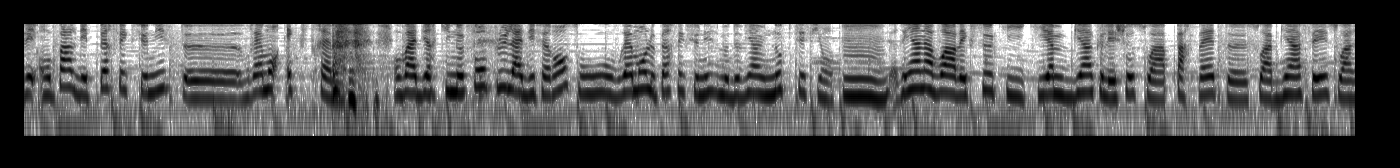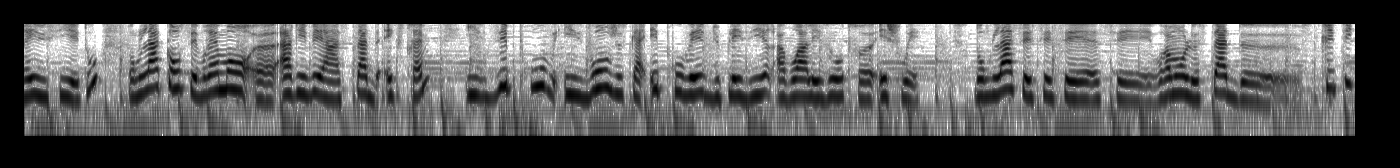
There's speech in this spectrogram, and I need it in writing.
les- on parle des perfectionnistes euh, vraiment extrêmes, on va dire, qui ne font plus la différence, où vraiment le perfectionnisme devient une obsession. Hmm. Rien à voir avec ceux qui, qui aiment bien que les choses soient parfaites, soient bien faites, soient réussies et tout. Donc là, quand c'est vraiment euh, arrivé à un stade extrême, ils éprouvent, ils vont jusqu'à éprouver du plaisir à voir les autres euh, échouer. Donc là, c'est- c'est c'est- c'est vraiment le stade euh, critique.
